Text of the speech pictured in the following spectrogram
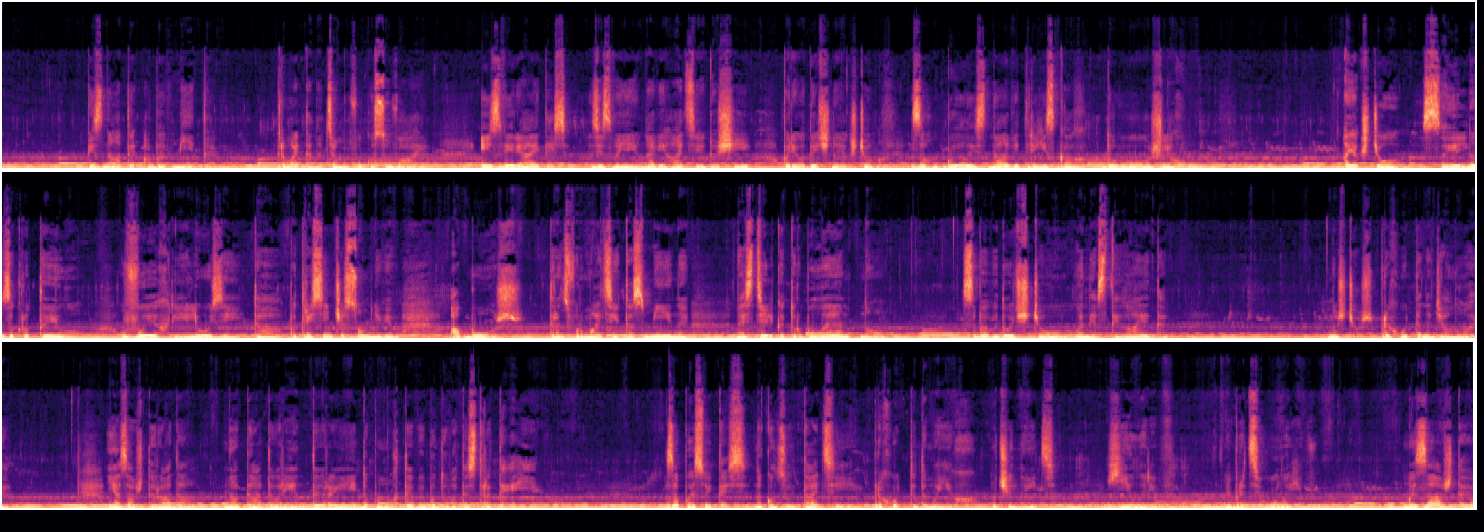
пізнати, аби вміти. Тримайте на цьому фокус уваги і звіряйтесь зі своєю навігацією душі періодично, якщо загубились на відрізках довгого шляху. А якщо сильно закрутило в вихрі ілюзій та потрясінь чи сумнівів, або ж трансформації та зміни настільки турбулентно себе ведуть, що ви не встигаєте, ну що ж, приходьте на діалоги. Я завжди рада надати орієнтири і допомогти вибудувати стратегії. Записуйтесь на консультації, приходьте до моїх учениць, хілерів, вібраціологів. Ми завжди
